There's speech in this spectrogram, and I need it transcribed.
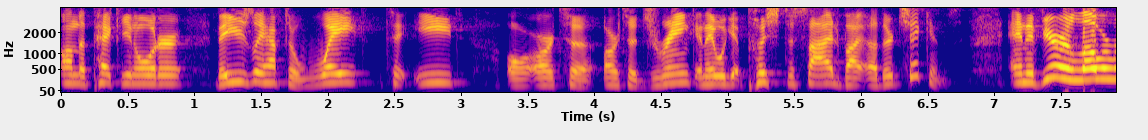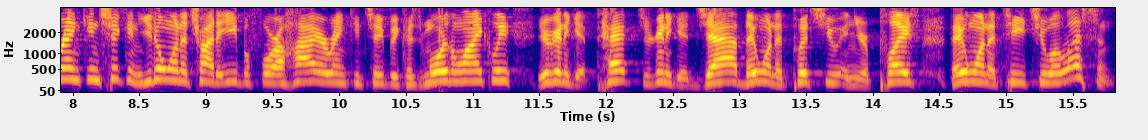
on the pecking order, they usually have to wait to eat or, or, to, or to drink, and they will get pushed aside by other chickens. And if you're a lower ranking chicken, you don't want to try to eat before a higher ranking chicken because more than likely you're going to get pecked, you're going to get jabbed. They want to put you in your place, they want to teach you a lesson.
